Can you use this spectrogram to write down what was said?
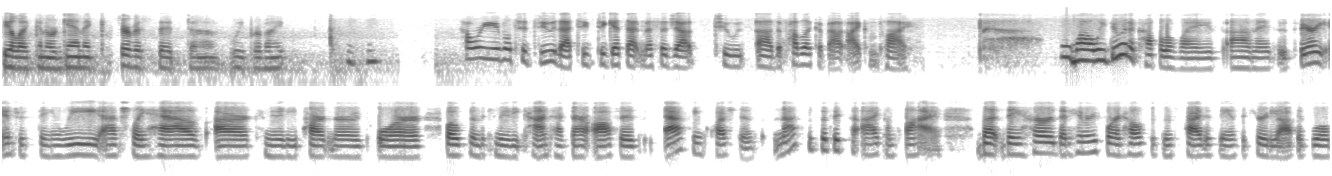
feel like an organic service that uh, we provide. Mm-hmm. How were you able to do that to, to get that message out to uh, the public about iComply? Well, we do it a couple of ways. Um, it's, it's very interesting. We actually have our community partners or folks in the community contact our office asking questions, not specific to iComply, but they heard that Henry Ford Health Systems Privacy and Security Office will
